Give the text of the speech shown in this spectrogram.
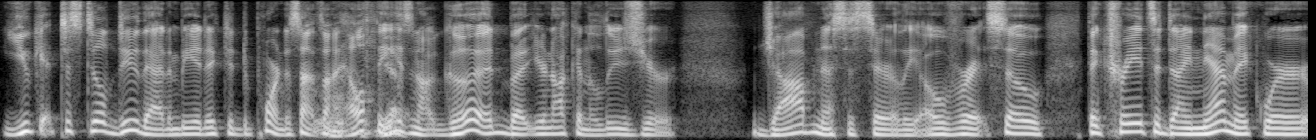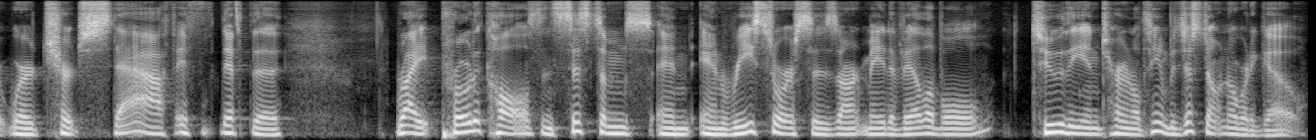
you get to still do that and be addicted to porn it's not it's not healthy Yeah. it's not good but you're not going to lose your job necessarily over it. So that creates a dynamic where where church staff, if if the right protocols and systems and and resources aren't made available to the internal team, but just don't know where to go.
